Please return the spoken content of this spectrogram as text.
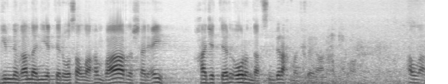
кимдин кандай ниеттери болсо аллахым баардык шарий хажеттерин орундатсын бирахматика алла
